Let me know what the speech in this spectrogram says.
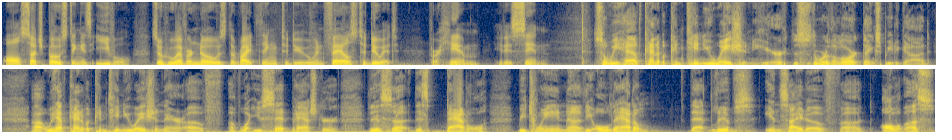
All such boasting is evil, so whoever knows the right thing to do and fails to do it, for him it is sin. So we have kind of a continuation here. This is the word of the Lord. Thanks be to God. Uh, we have kind of a continuation there of of what you said, Pastor. This uh, this battle between uh, the old Adam that lives inside of uh, all of us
